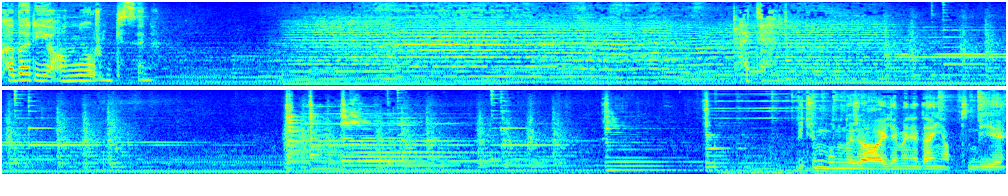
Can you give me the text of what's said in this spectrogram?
Kadar iyi anlıyorum ki seni. Hadi. Bütün bunları aileme neden yaptın diye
